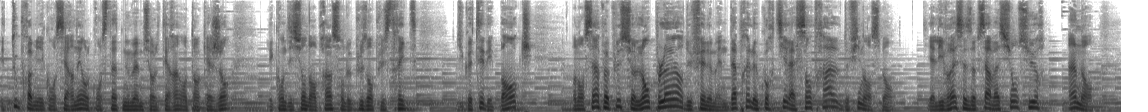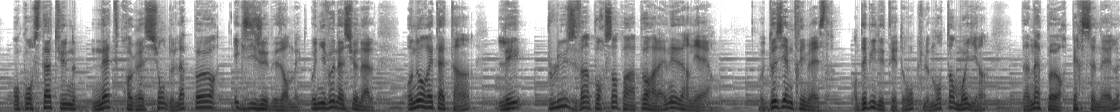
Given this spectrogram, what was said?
les tout premiers concernés. On le constate nous-mêmes sur le terrain en tant qu'agents. Les conditions d'emprunt sont de plus en plus strictes du côté des banques. On en sait un peu plus sur l'ampleur du phénomène. D'après le courtier La Centrale de Financement, qui a livré ses observations sur un an, on constate une nette progression de l'apport exigé désormais. Au niveau national, on aurait atteint les plus 20% par rapport à l'année dernière. Au deuxième trimestre, en début d'été donc, le montant moyen d'un apport personnel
